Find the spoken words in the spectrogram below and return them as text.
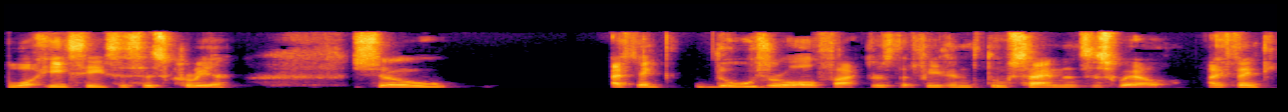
what he sees as his career. So I think those are all factors that feed into those signings as well. I think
